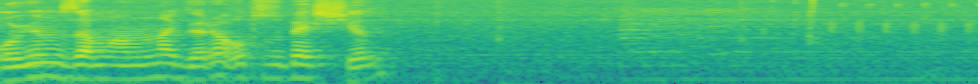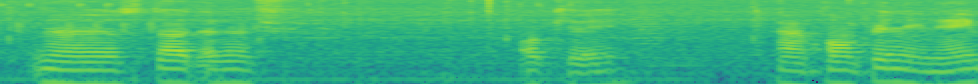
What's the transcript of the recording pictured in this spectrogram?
oyun zamanına göre 35 yıl. Ee, start adventure. Okay. Ha, company name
